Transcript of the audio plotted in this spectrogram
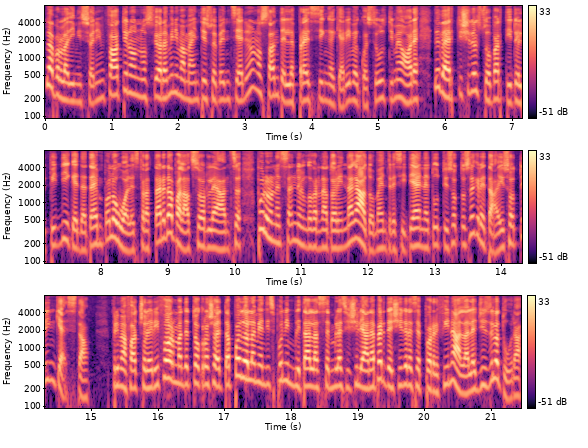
La parola di missione infatti non sfiora minimamente i suoi pensieri nonostante il pressing che arriva in queste ultime ore dei vertici del suo partito, il PD, che da tempo lo vuole sfrattare da Palazzo Orleans, pur non essendo il governatore indagato, mentre si tiene tutti i sottosegretari sotto inchiesta. Prima faccio le riforme, ha detto Crocetta, poi do la mia disponibilità all'Assemblea siciliana per decidere se porre fine alla legislatura.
